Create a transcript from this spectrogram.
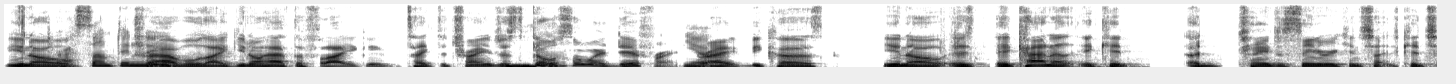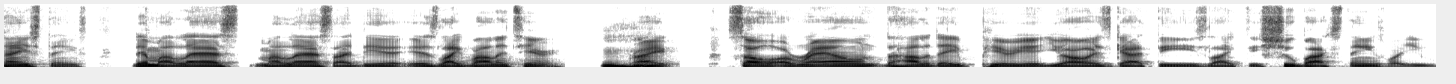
you know, Try something new. travel. Like you don't have to fly. You can take the train. Just go Mhm. somewhere different, Yep. right? Because you know it. It kind of it could a change of scenery can ch- can change things. Then my last my last idea is like volunteering. Mhm. right? So around the holiday period, you always got these like these shoebox things where you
